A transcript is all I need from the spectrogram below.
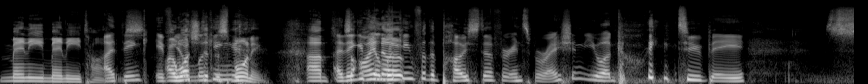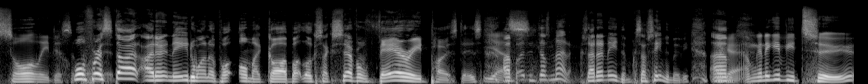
many, many times. I think if I you're watched it this looking- morning. Um, I think so if you're know, looking for the poster for inspiration, you are going to be sorely disappointed. Well, for a start, I don't need one of what. Oh my god, what looks like several varied posters. Uh, Yes. but it doesn't matter because I don't need them because I've seen the movie. Um, okay, I'm going to give you two.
